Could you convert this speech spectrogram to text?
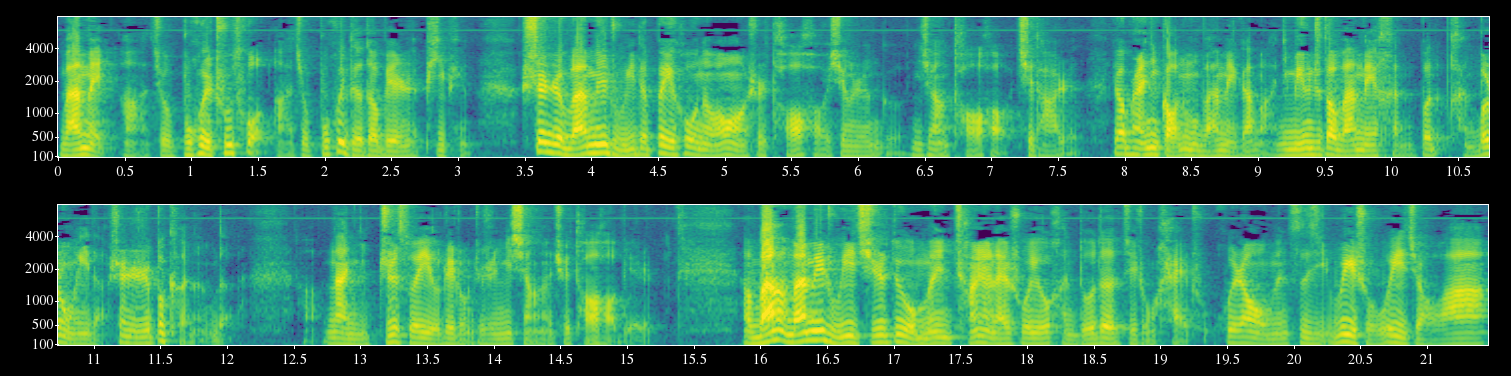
完美啊，就不会出错啊，就不会得到别人的批评。甚至完美主义的背后呢，往往是讨好型人格。你想讨好其他人，要不然你搞那么完美干嘛？你明知道完美很不很不容易的，甚至是不可能的啊。那你之所以有这种，就是你想要去讨好别人完完美主义其实对我们长远来说有很多的这种害处，会让我们自己畏手畏脚啊，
